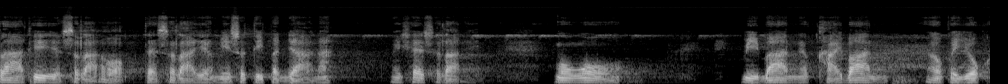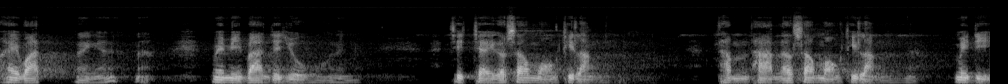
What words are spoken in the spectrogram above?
กล้าที่จะสละออก แต่สละอย่างมีสติปัญญานะ ไม่ใช่สละโง่โง่มีบ้านแล้วขายบ้าน เอาไปยกให้วัดอะไรเงี้ยนะไม่มีบ้านจะอยู่ จิตใจก็เศร้าหมองทีหลัง ทำทานแล้วเศร้าหมองทีหลัง ไม่ดี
